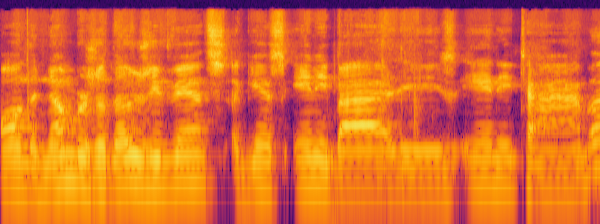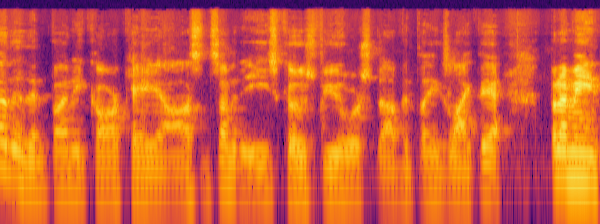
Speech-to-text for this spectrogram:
on the numbers of those events against anybody's anytime other than funny car chaos and some of the East Coast fueler stuff and things like that. But I mean,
